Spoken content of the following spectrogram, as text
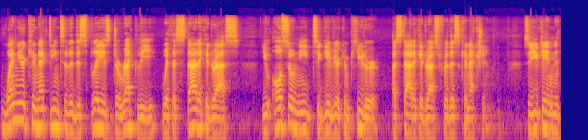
when you're connecting to the displays directly with a static address, you also need to give your computer a static address for this connection. So you can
